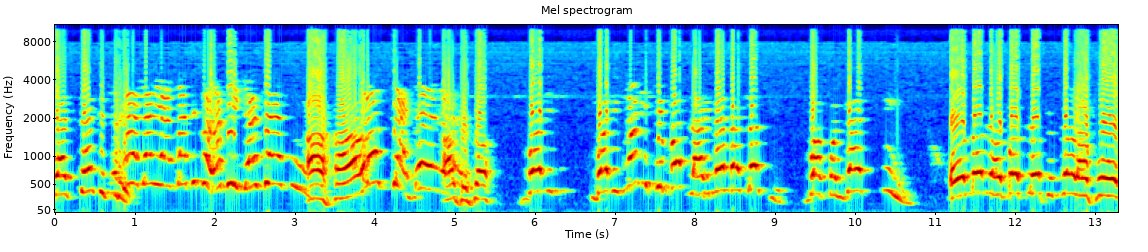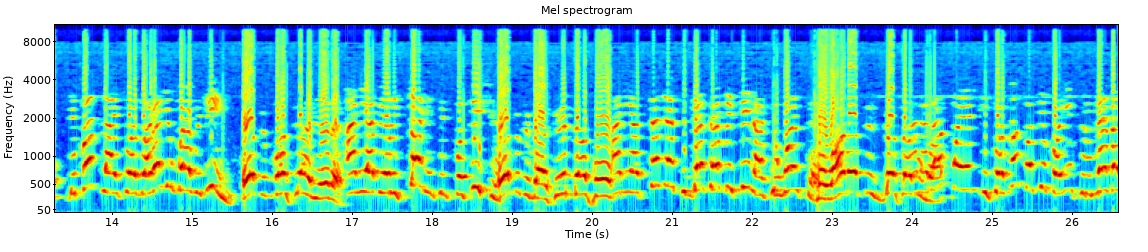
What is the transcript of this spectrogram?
Verse twenty three. Ìwé ẹlẹ́yìn ẹgbẹ́ tí kò rántí Jọ́sẹ̀fù. Ó gbàgbé rẹ̀. A ti sọ. But the but the non-Hebrew Bible remember Joseph but forget him. Olórí ẹgbẹ́ tí ó ti dára fún. The birthright was already well within, Ó ti bọ́ sí àyè rẹ̀. And he had been restored in his position. Ó ti bẹ̀rẹ̀ sí dá fún. And he had started to get everything as he wanted. Kò wá rántí Joseph mọ́. And at that point it was not possible for him to remember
